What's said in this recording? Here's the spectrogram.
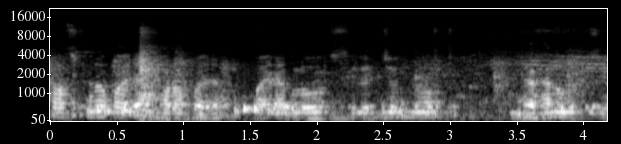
পাঁচখানা পায়রা, ধরা পায়রা। পায়রাগুলো সেলের জন্য দেখানো হচ্ছে।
